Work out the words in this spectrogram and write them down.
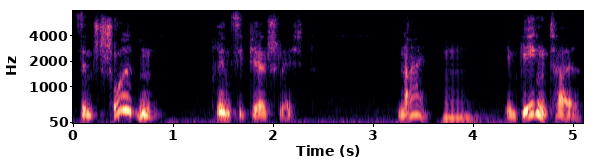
Sind Schulden prinzipiell schlecht? Nein. Hm. Im Gegenteil.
